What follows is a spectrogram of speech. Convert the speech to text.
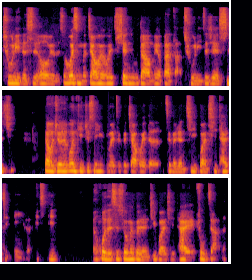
处理的时候，有的时候为什么教会会陷入到没有办法处理这些事情？那我觉得问题就是因为这个教会的这个人际关系太紧密了，一一或者是说那个人际关系太复杂了。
